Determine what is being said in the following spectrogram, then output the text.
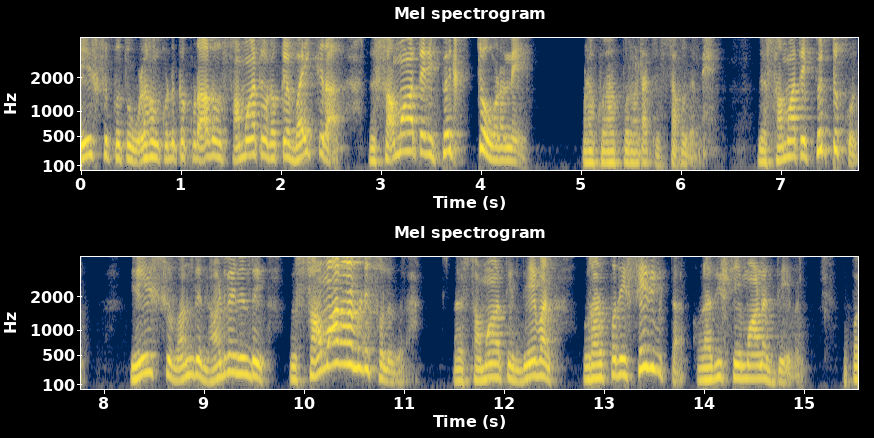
இயேசு கிறிஸ்து உலகம் கொடுக்கக்கூடாத ஒரு சமாதத்தை உனக்குள்ள வைக்கிறார். இந்த சமாதத்தை பெற்ற உடனே உனக்கு ஒரு அற்புதம் நடக்கும் சகோதரனே. இந்த சமாதத்தை பெற்றுக்கொள். இயேசு வந்து நடுவே நின்று ஒரு சமாதானம் என்று சொல்லுகிறார். அந்த சமாதத்தின் தேவன் ஒரு அற்புதத்தை செய்து ஒரு அதிசயமான தேவன். அப்போ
